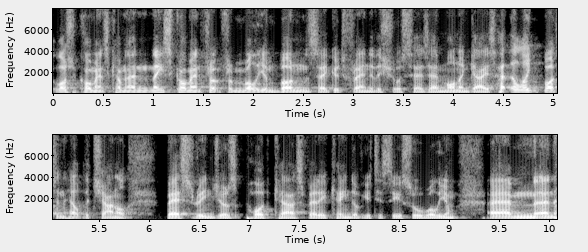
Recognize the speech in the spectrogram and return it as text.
lots of comments coming in. Nice comment from, from William Burns, a good friend of the show, says, uh, Morning, guys. Hit the like button, help the channel. Best Rangers podcast. Very kind of you to say so, William. Um, and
